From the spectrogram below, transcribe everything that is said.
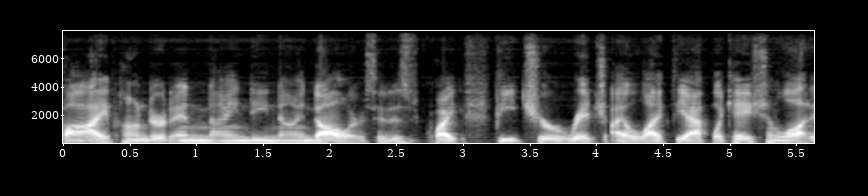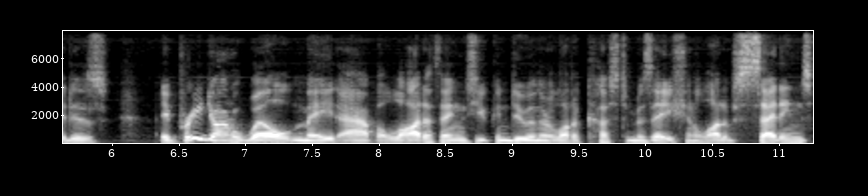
$599. It is quite feature rich. I like the application a lot. It is a pretty darn well made app. A lot of things you can do in there, a lot of customization, a lot of settings.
